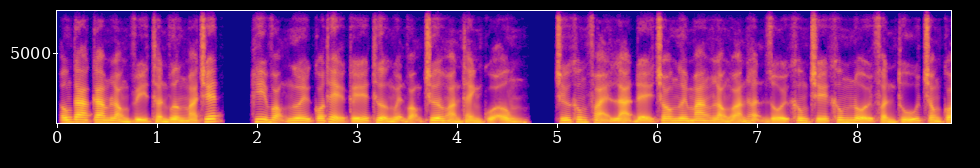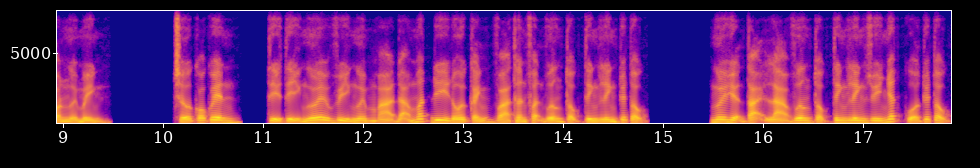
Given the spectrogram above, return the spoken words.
Ông ta cam lòng vì thần vương mà chết, hy vọng ngươi có thể kế thừa nguyện vọng chưa hoàn thành của ông, chứ không phải là để cho ngươi mang lòng oán hận rồi không chế không nổi phần thú trong con người mình. Chớ có quên, tỷ tỷ ngươi vì ngươi mà đã mất đi đôi cánh và thân phận vương tộc tinh linh tuyết tộc. Ngươi hiện tại là vương tộc tinh linh duy nhất của tuyết tộc,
